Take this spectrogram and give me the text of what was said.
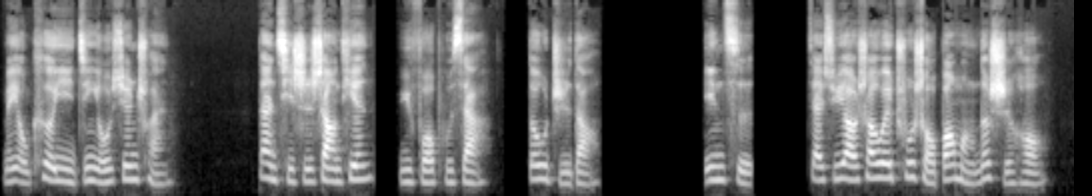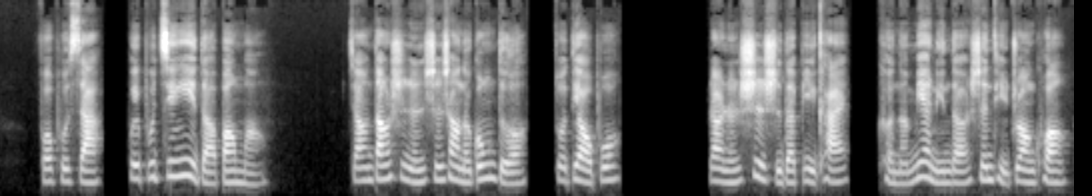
没有刻意经由宣传，但其实上天与佛菩萨都知道。因此，在需要稍微出手帮忙的时候，佛菩萨会不经意的帮忙，将当事人身上的功德做调拨，让人适时的避开可能面临的身体状况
